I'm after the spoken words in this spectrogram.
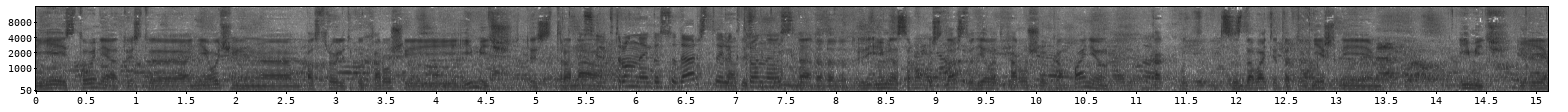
Е-Эстония, то есть э, они очень э, построили такой хороший имидж, то есть страна... То есть электронное государство, электронное... Да, да, да, да. Именно само государство делает хорошую компанию, как вот создавать этот внешний имидж. И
